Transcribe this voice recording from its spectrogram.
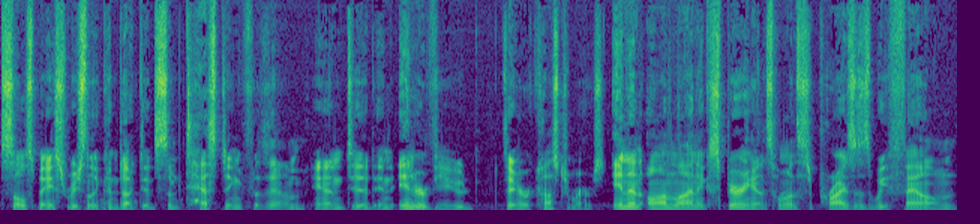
Solspace, recently conducted some testing for them and did and interviewed their customers. In an online experience, one of the surprises we found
